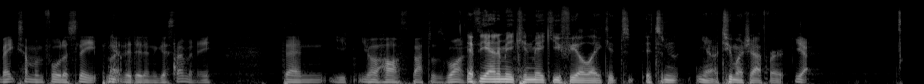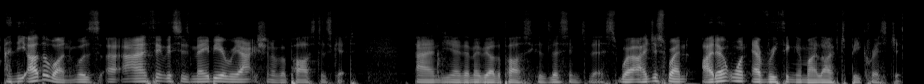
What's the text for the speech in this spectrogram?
make someone fall asleep like Yeah. they did in Gethsemane, then you, your half the battle's won. If the enemy can make you feel like it's it's n- you know too much effort. And the other one was, uh, and I think this is maybe a reaction of a pastor's kid. And, you know, there may be other pastor's kids listening to this, where I just went, I don't want everything in my life to be Christian.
